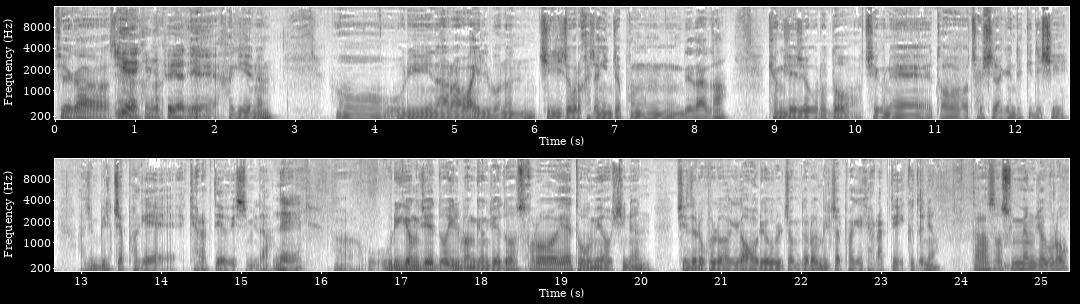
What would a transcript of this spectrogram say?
제가 예, 생각- 김준표 의원님. 예, 하기에는 어, 우리나라와 일본은 지리적으로 가장 인접한 데다가 경제적으로도 최근에 더 절실하게 느끼듯이 아주 밀접하게 결합되어 있습니다. 네. 어, 우리 경제도 일본 경제도 서로의 도움이 없이는 제대로 굴러가기가 어려울 정도로 밀접하게 결합되어 있거든요. 따라서 숙명적으로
